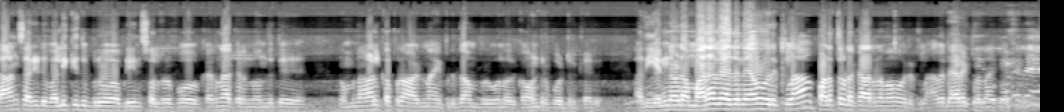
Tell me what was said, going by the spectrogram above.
டான்ஸ் ஆடிட்டு வலிக்குது ப்ரோ அப்படின்னு சொல்கிறப்போ கருணாகரன் வந்துட்டு ரொம்ப நாளுக்கு அப்புறம் ஆடினா இப்படி தான் ப்ரோன்னு ஒரு கவுண்டர் போட்டிருக்காரு. அது என்னோட மனவேதனையாகவும் இருக்கலாம் படத்தோட காரணமாகவும் இருக்கலாம். அதை டைரக்டர் தான் கேட்குறேன்.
